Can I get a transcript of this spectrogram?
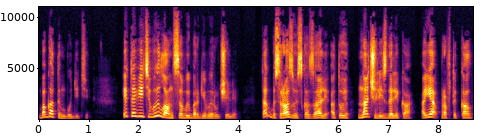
Богатым будете. Это ведь вы Ланса Выборге выручили. Так бы сразу и сказали, а то начали издалека, а я провтыкал.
